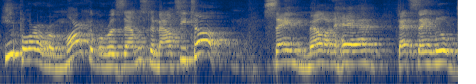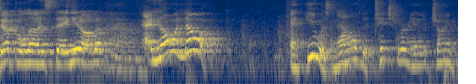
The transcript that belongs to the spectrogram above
he bore a remarkable resemblance to Mao Zedong. Same melon head, that same little dimple on his thing, you know. And no one knew him. And he was now the titular head of China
